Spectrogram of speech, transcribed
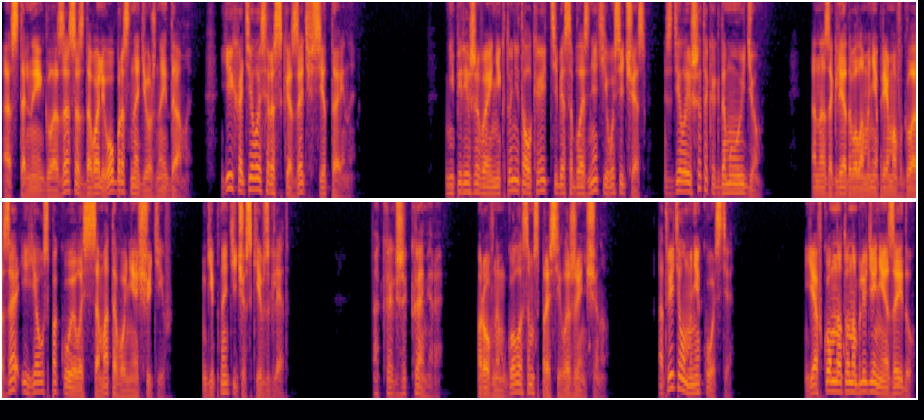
а остальные глаза создавали образ надежной дамы. Ей хотелось рассказать все тайны. «Не переживай, никто не толкает тебя соблазнять его сейчас. Сделаешь это, когда мы уйдем». Она заглядывала мне прямо в глаза, и я успокоилась, сама того не ощутив. Гипнотический взгляд. «А как же камера?» — ровным голосом спросила женщину. Ответил мне Костя. «Я в комнату наблюдения зайду».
